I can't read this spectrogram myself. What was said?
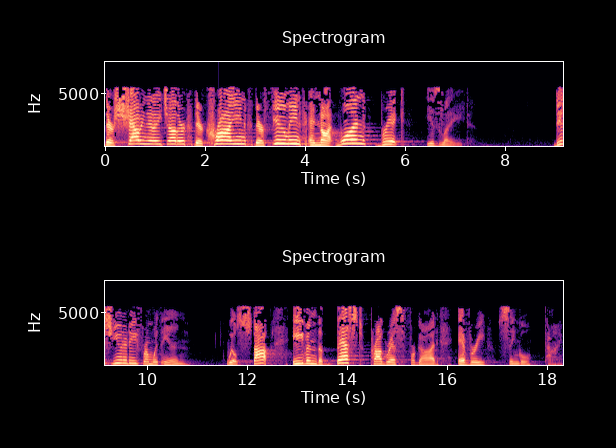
They're shouting at each other, they're crying, they're fuming, and not one brick is laid. disunity from within will stop even the best progress for God every single time.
